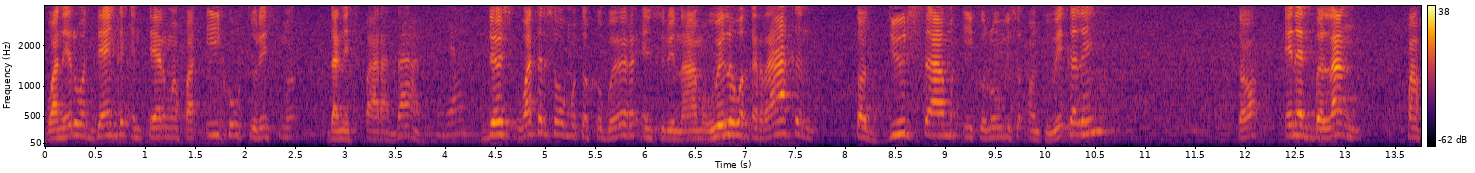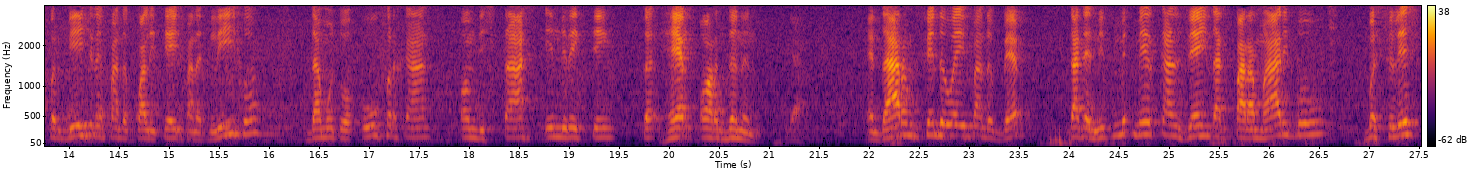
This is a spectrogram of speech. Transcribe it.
Wanneer we denken in termen van ecotourisme, dan is Para daar. Ja. Dus wat er zou moeten gebeuren in Suriname, willen we geraken tot duurzame economische ontwikkeling, toch? in het belang van verbetering van de kwaliteit van het leven, dan moeten we overgaan om die staatsinrichting te herordenen. Ja. En daarom vinden wij van de BEP dat het niet me- meer kan zijn dat Paramaribo beslist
